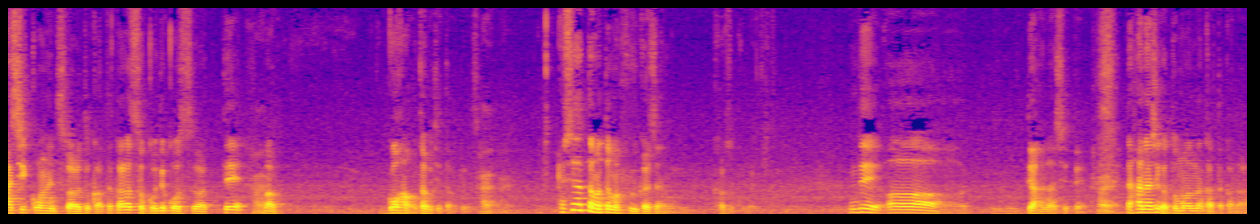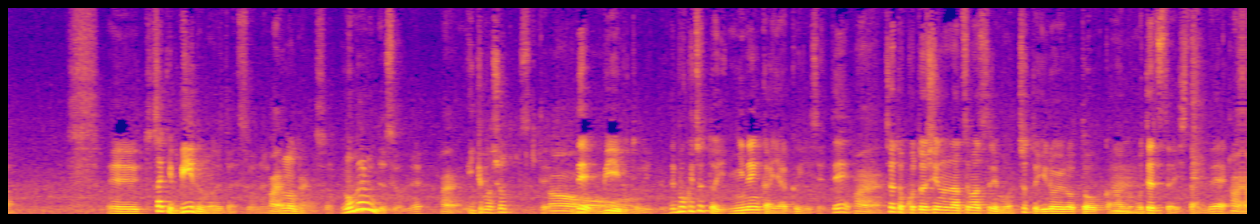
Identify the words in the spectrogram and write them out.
端っこの方に座るとこあったからそこでこう座って、はい。まあ、ご飯を食べてたわけですよ。はいはい。そしたらたまたま風花ちゃん家族が来てで「ああ」って話してて。はい。で話が止まらなかったから、えーさっきビール飲んでたんですよね、はい。飲んでました飲めるんですよね。はい。行きましょうっつって。でビール取りで僕ちょっと2年間役員してて、はい。ちょっと今年の夏祭りもちょっといろいろとあの、うん。お手伝いしたんで、はい。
